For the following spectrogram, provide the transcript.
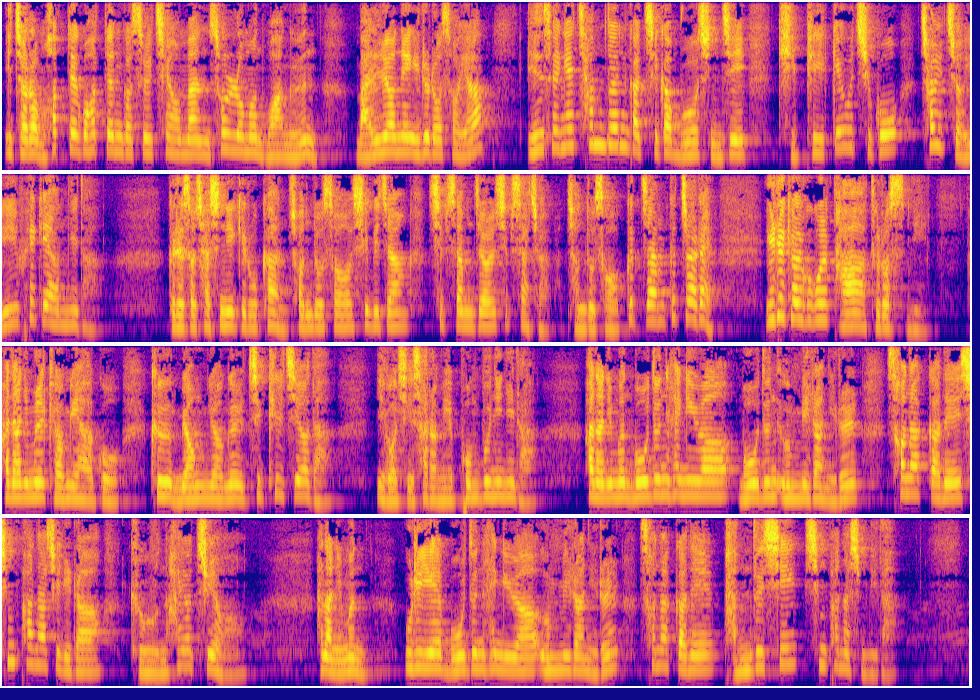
이처럼 헛되고 헛된 것을 체험한 솔로몬 왕은 말년에 이르러서야 인생의 참된 가치가 무엇인지 깊이 깨우치고 철저히 회개합니다. 그래서 자신이 기록한 전도서 12장 13절 14절 전도서 끝장 끝절에 이래 결국을 다 들었으니 하나님을 경외하고 그 명령을 지킬지어다. 이것이 사람의 본분이니라. 하나님은 모든 행위와 모든 은밀한 일을 선악간에 심판하시리라 교훈하였지요. 하나님은 우리의 모든 행위와 은밀한 일을 선악간에 반드시 심판하십니다.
